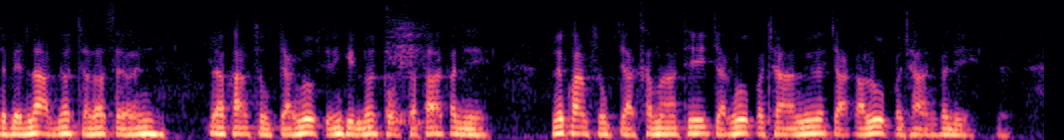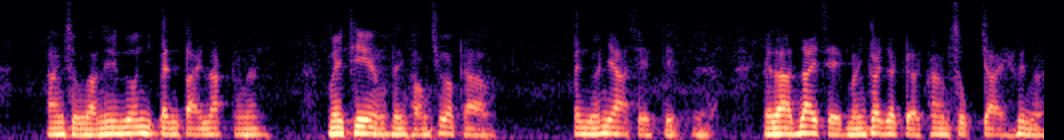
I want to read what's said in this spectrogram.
จะเป็นลาบยศสารเสริญ แล้วความสุขจากรูปเสียงกลิ่นรสผลทพะก็ดี หรือความสุขจากสมาธิจากรูปประชานหรือจากอารูปประชานก็ดี ความสุขเหล่านี้ล้วนเป็นตายรักทั้งนั้น ไม่เที่ยงเป็นของชั่วคราว เป็นเหมือนยาเสพติด เวลาได้เสพมันก็จะเกิดความสุขใจขึ้นมา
